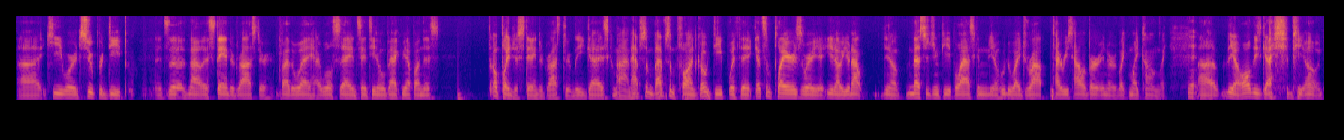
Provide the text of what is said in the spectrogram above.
Uh, keyword super deep. It's a, not a standard roster, by the way. I will say, and Santino will back me up on this. Don't play just standard roster league, guys. Come on, have some have some fun. Go deep with it. Get some players where you you know you're not you know messaging people asking you know who do I drop Tyrese Halliburton or like Mike Conley. Yeah. Uh, you know all these guys should be owned.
